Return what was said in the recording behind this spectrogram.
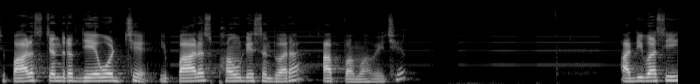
જે પારસ ચંદ્રક જે એવોર્ડ છે, એ પારસ ફાઉન્ડેશન દ્વારા આપવામાં આવે છે. આદિવાસી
